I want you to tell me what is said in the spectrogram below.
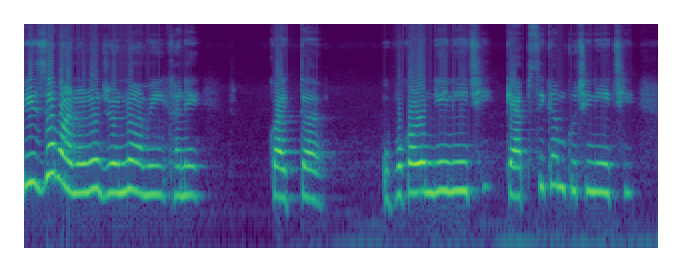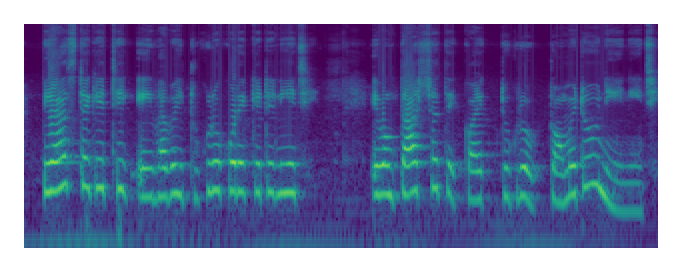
পিৎজা বানানোর জন্য আমি এখানে কয়েকটা উপকরণ নিয়ে নিয়েছি, ক্যাপসিকাম কুচি নিয়েছি, পেঁয়াজটাকে ঠিক এইভাবেই টুকরো করে কেটে নিয়েছি এবং তার সাথে কয়েক টুকরো টমেটোও নিয়ে নিয়েছি।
